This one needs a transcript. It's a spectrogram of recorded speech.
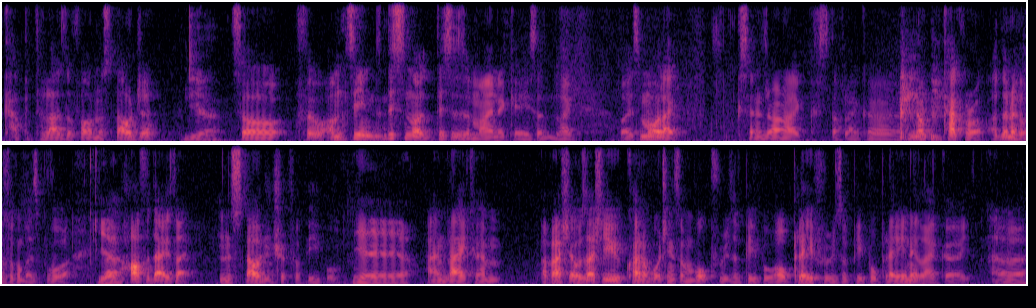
capitalize off our nostalgia. Yeah. So for, I'm seeing this is not this is a minor case, I'm like, but it's more like centered around like stuff like uh you know Kakarot. I don't know if I was talking about this before. Yeah, Like, half of that is like nostalgia trip for people yeah, yeah, yeah. and like um I've actually I was actually kind of watching some walkthroughs of people or playthroughs of people playing it like uh, uh,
